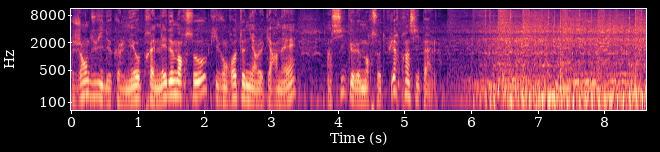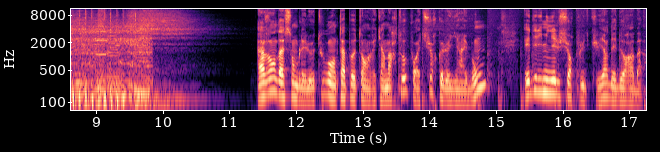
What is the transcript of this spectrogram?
J'enduis de colle néoprène les deux morceaux qui vont retenir le carnet, ainsi que le morceau de cuir principal. Avant d'assembler le tout en tapotant avec un marteau pour être sûr que le lien est bon, et d'éliminer le surplus de cuir des deux rabats.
